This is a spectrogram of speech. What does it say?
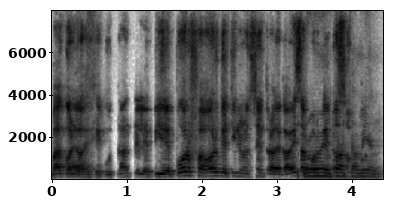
Va con los ejecutantes, le pide por favor que tiren un centro a la cabeza porque Rubén no Paz son también.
